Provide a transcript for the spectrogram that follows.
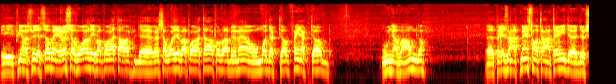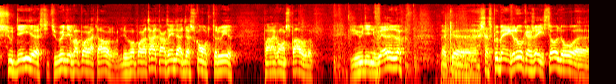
Et puis ensuite de ça, ben, recevoir l'évaporateur. De recevoir l'évaporateur probablement au mois d'octobre, fin octobre ou novembre, là. Euh, présentement, ils sont en train de, souder, euh, si tu veux, l'évaporateur. L'évaporateur est en train de, se construire pendant qu'on se parle. J'ai eu des nouvelles. Fait que euh, ça se peut bien gros que j'aille ça là, euh,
